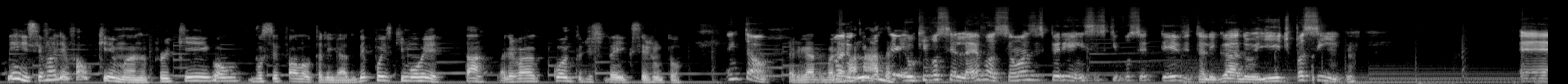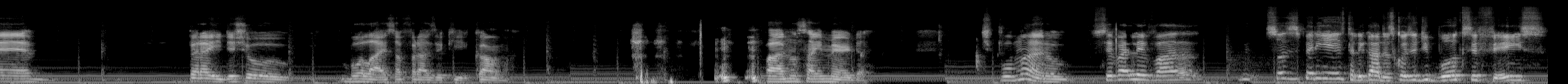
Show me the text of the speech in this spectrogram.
E aí, você vai levar o quê, mano? Porque, igual você falou, tá ligado? Depois que morrer, tá? Vai levar quanto disso daí que você juntou, Então, tá ligado? Vai mano, o levar que, nada. você, o que você leva são as experiências que você teve, tá ligado? E, tipo assim. É. Peraí, deixa eu bolar essa frase aqui, calma. pra não sair merda. Tipo, mano, você vai levar suas experiências, tá ligado? As coisas de boa que você fez.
